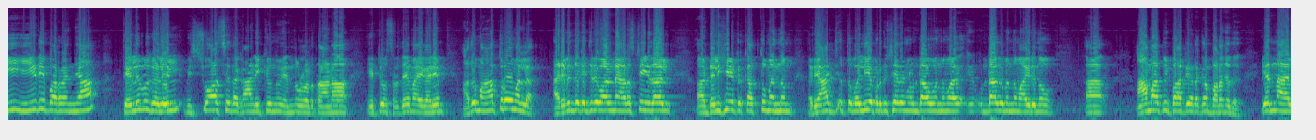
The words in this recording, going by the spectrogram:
ഈ ഇ ഡി പറഞ്ഞ തെളിവുകളിൽ വിശ്വാസ്യത കാണിക്കുന്നു എന്നുള്ളിടത്താണ് ഏറ്റവും ശ്രദ്ധേയമായ കാര്യം. അതുമാത്രവുമല്ല അരവിന്ദ് കെജ്രിവാളിനെ അറസ്റ്റ് ചെയ്താൽ ഡൽഹിയൊക്കെ കത്തുമെന്നും രാജ്യത്ത് വലിയ പ്രതിഷേധങ്ങൾ ഉണ്ടാകുമെന്നും ഉണ്ടാകുമെന്നുമായിരുന്നു ആ, ആദ്മി പാർട്ടി അടക്കം പറഞ്ഞത്. എന്നാൽ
